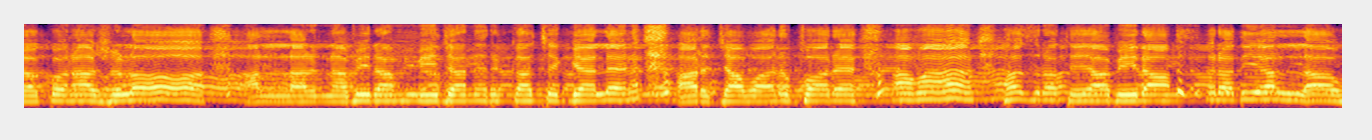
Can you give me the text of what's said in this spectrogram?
যখন আসলো, আল্লাহর নবীর আম্মি জানের কাছে গেলেন আর যাওয়ার পরে আমার হজরতে আবিরা রাদি আল্লাহ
